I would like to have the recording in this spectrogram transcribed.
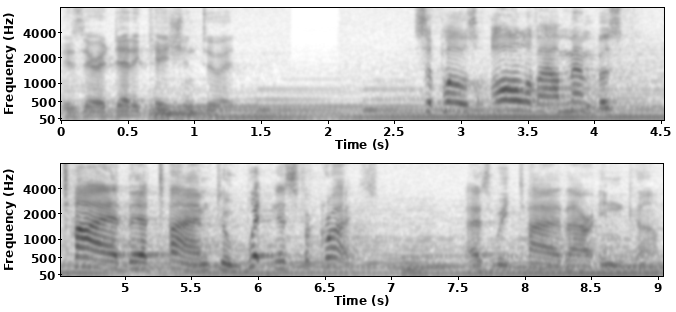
Is there a dedication to it? Suppose all of our members tithe their time to witness for Christ as we tithe our income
